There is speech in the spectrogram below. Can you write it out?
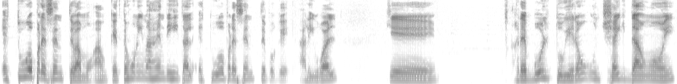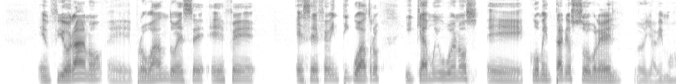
estuvo presente, vamos, aunque esto es una imagen digital, estuvo presente porque al igual que Red Bull tuvieron un shakedown hoy en Fiorano eh, probando ese F, SF24 y que hay muy buenos eh, comentarios sobre él. Pero ya vimos,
